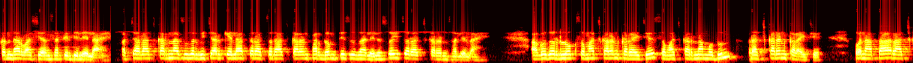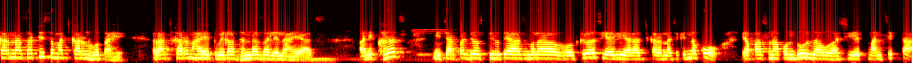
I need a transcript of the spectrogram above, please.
कंधारवासियांसाठी दिलेला आहे. आजच्या राजकारणाचा जर विचार केला तर आजचं राजकारण फार गमतीचं झालेलं सोयीचं राजकारण झालेलं आहे. अगोदर लोक समाजकारण करायचे समाजकारणामधून राजकारण करायचे. पण आता राजकारणासाठी समाजकारण होत आहे. राजकारण हा एक वेगळा धंदा झालेला आहे आज. आणि खरंच मी चार पाच दिवस फिरते आज मला किळस यायली या राजकारणाची की नको यापासून आपण दूर जावं अशी एक मानसिकता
